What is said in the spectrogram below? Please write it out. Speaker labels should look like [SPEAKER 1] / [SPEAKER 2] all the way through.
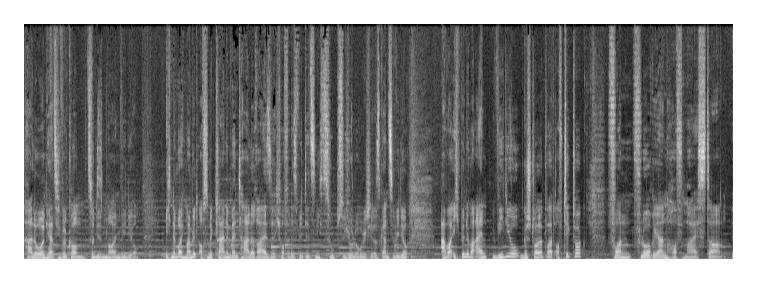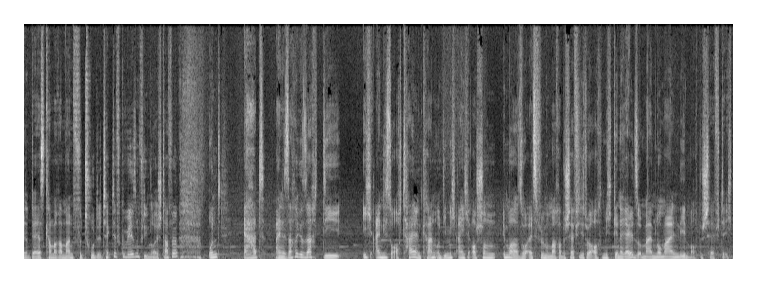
[SPEAKER 1] Hallo und herzlich willkommen zu diesem neuen Video. Ich nehme euch mal mit auf so eine kleine mentale Reise. Ich hoffe, das wird jetzt nicht zu psychologisch hier, das ganze Video. Aber ich bin über ein Video gestolpert auf TikTok von Florian Hoffmeister. Der ist Kameramann für True Detective gewesen, für die neue Staffel. Und er hat eine Sache gesagt, die ich eigentlich so auch teilen kann und die mich eigentlich auch schon immer so als Filmemacher beschäftigt oder auch mich generell so in meinem normalen Leben auch beschäftigt.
